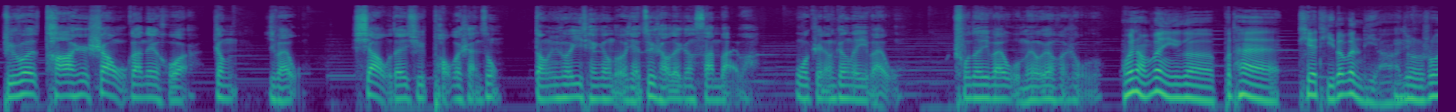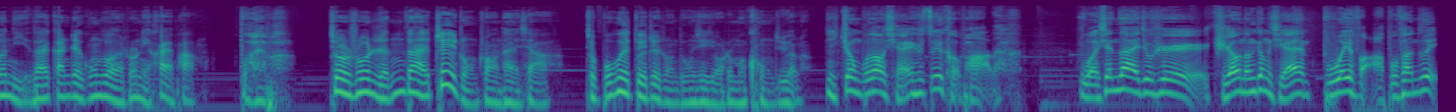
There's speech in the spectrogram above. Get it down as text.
比如说他是上午干这个活挣一百五，下午再去跑个闪送，等于说一天挣多少钱？最少得挣三百吧，我只能挣这一百五，除了一百五没有任何收入。我想问一个不太贴题的问题啊，嗯就是说你在干这个工作的时候，你害怕吗？不害怕，就是说人在这种状态下就不会对这种东西有什么恐惧了。你挣不到钱是最可怕的。我现在就是只要能挣钱，不违法不犯罪，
